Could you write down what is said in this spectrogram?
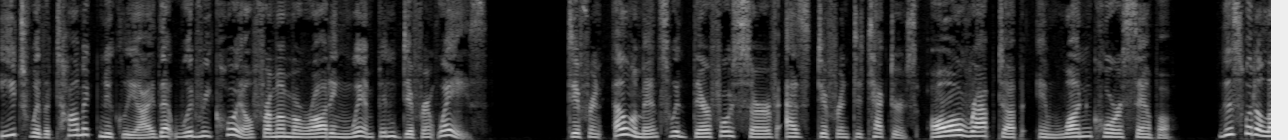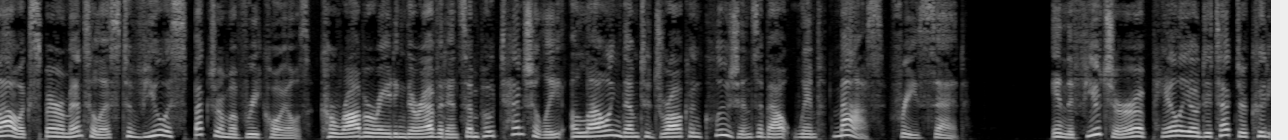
each with atomic nuclei that would recoil from a marauding WIMP in different ways. Different elements would therefore serve as different detectors, all wrapped up in one core sample. This would allow experimentalists to view a spectrum of recoils, corroborating their evidence and potentially allowing them to draw conclusions about WIMP mass, Freese said. In the future, a paleo detector could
